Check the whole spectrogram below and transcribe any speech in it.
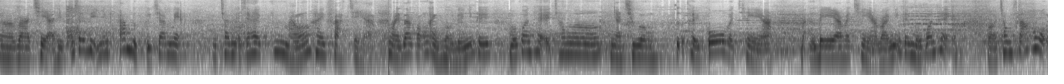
Ờ, và trẻ thì cũng sẽ bị những áp lực từ cha mẹ. Cha mẹ sẽ hay quát mắng hay phạt trẻ. Ngoài ra cũng ảnh hưởng đến những cái mối quan hệ trong ờ, nhà trường giữa thầy cô và trẻ bạn bè và trẻ và những cái mối quan hệ ở trong xã hội.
